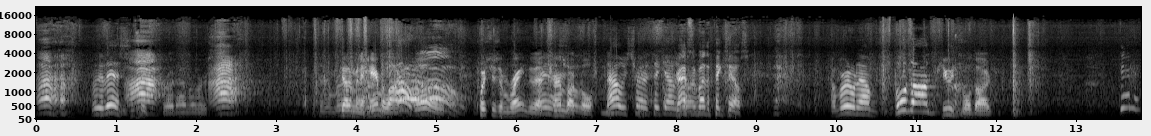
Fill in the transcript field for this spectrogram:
Ah! Look at this. Ah! Throw down reverse. Got him in a hammerlock. Oh! oh, pushes him right into that Right in the turnbuckle. shoulder. Now he's trying to take out Grabs his him by arm. the pigtails. Alberto now. Bulldog. Huge bulldog. Damn it!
